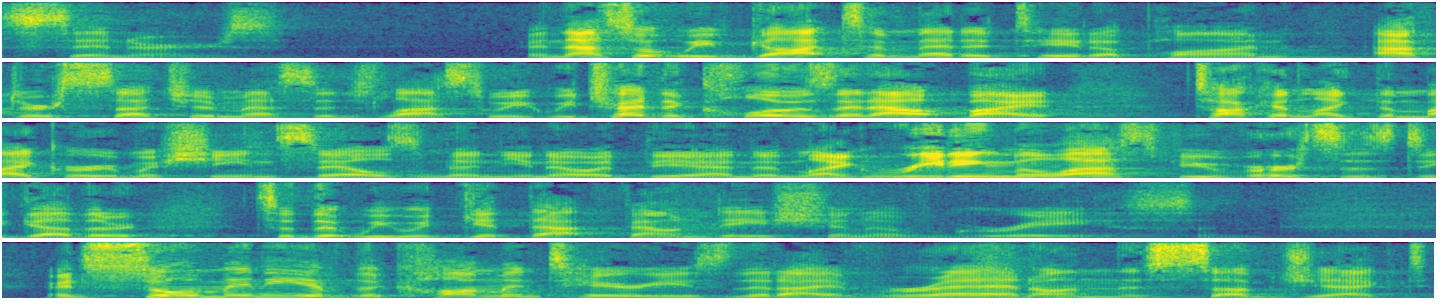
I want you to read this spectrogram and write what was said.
sinners. And that's what we've got to meditate upon after such a message last week. We tried to close it out by talking like the micro machine salesman, you know, at the end and like reading the last few verses together so that we would get that foundation of grace. And, and so many of the commentaries that I've read on this subject,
